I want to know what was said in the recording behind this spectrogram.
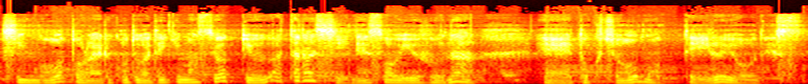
信号を捉えることができますよっていう新しいねそういう風な、えー、特徴を持っているようです。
